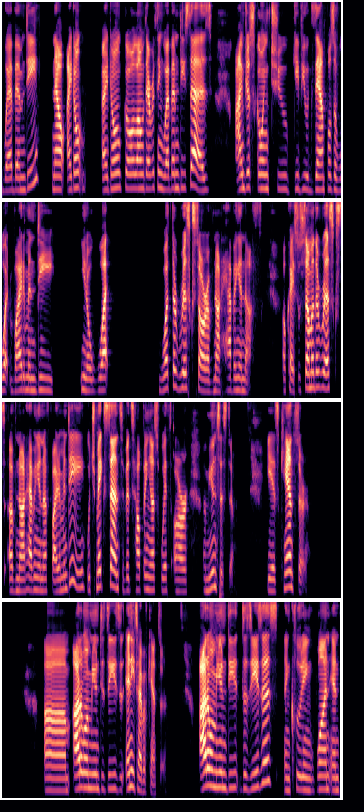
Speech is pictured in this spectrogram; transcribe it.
WebMD. Now, I don't I don't go along with everything WebMD says. I'm just going to give you examples of what vitamin D, you know, what what the risks are of not having enough. Okay, so some of the risks of not having enough vitamin D, which makes sense if it's helping us with our immune system, is cancer, um, autoimmune disease, any type of cancer, autoimmune diseases, including one and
